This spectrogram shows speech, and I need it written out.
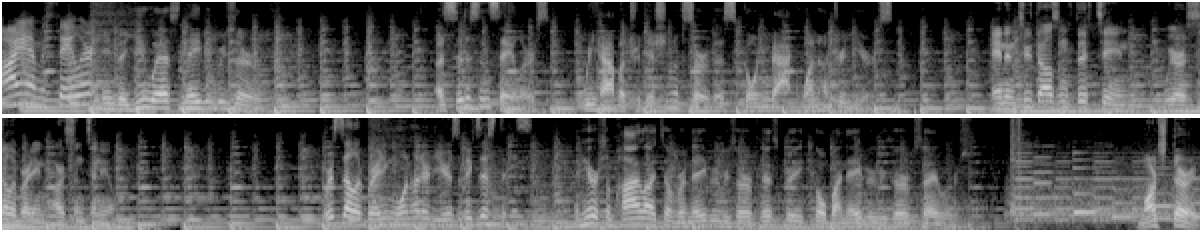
I am a sailor in the U.S. Navy Reserve. As citizen sailors, we have a tradition of service going back 100 years. And in 2015, we are celebrating our centennial. We're celebrating 100 years of existence. And here are some highlights of our Navy Reserve history told by Navy Reserve sailors. March 3rd,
